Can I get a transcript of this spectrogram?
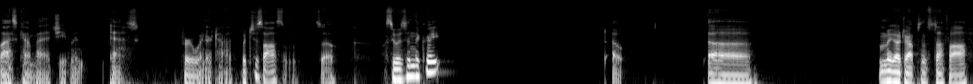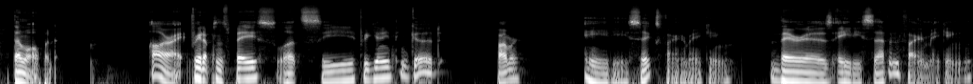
last combat achievement task for Wintertodt, which is awesome. So let's see what's in the crate. Oh. Uh. I'm going to go drop some stuff off, then we'll open it. Alright, freed up some space. Let's see if we get anything good. Bummer. 86 fire making. There is 87 fire making.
